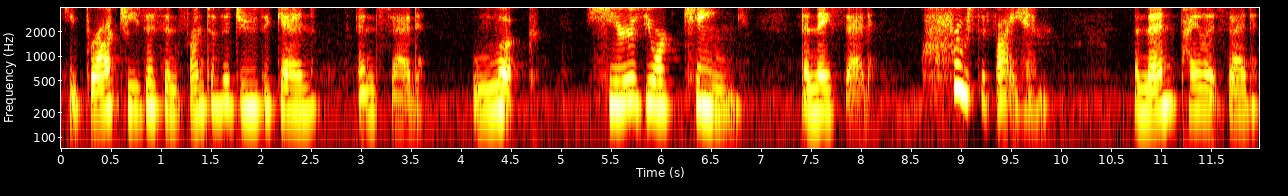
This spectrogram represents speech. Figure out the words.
he brought Jesus in front of the Jews again and said, Look, here's your king. And they said, Crucify him. And then Pilate said,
